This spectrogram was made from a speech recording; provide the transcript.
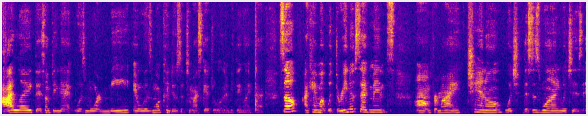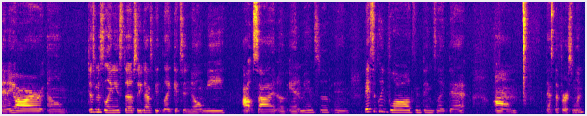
I liked, that something that was more me and was more conducive to my schedule and everything like that. So I came up with three new segments um, for my channel, which this is one, which is NAR, um, just miscellaneous stuff, so you guys could like get to know me outside of anime and stuff, and basically vlogs and things like that. Um, that's the first one.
